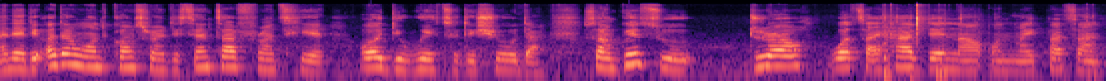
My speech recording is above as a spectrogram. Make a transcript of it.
and then the other one comes from the center front here all the way to the shoulder. So i'm going to draw what i have there now on my pattern.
